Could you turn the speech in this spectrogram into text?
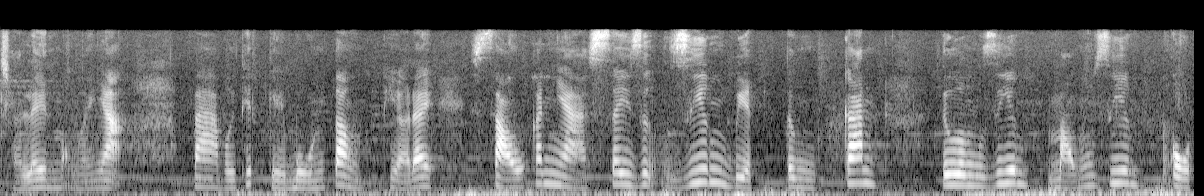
trở lên mọi người nhạ và với thiết kế 4 tầng. Thì ở đây 6 căn nhà xây dựng riêng biệt từng căn tường riêng, móng riêng, cột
